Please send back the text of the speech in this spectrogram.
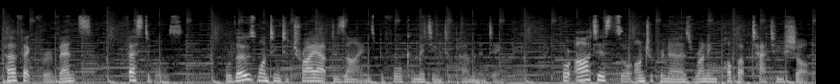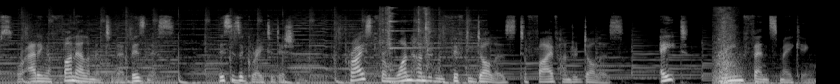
perfect for events, festivals, or those wanting to try out designs before committing to permanent ink. For artists or entrepreneurs running pop-up tattoo shops or adding a fun element to their business, this is a great addition. Priced from $150 to $500. 8. Green Fence Making.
